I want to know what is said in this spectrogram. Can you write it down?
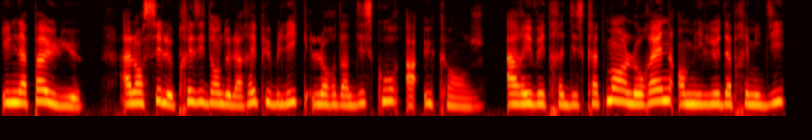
il n'a pas eu lieu a lancé le président de la République lors d'un discours à Ucange. Arrivé très discrètement en Lorraine en milieu d'après-midi,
